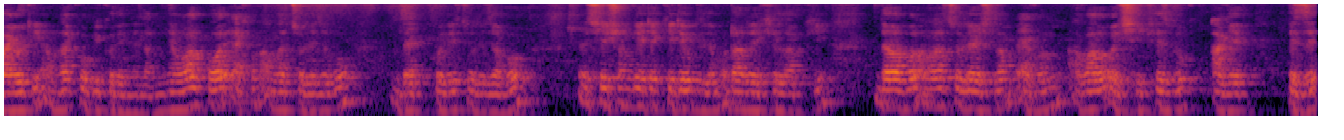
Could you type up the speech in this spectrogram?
বায়োটি আমরা কপি করে নিলাম। নেওয়ার পর এখন আমরা চলে যাব ব্যাক করে চলে যাব। সেই সঙ্গে এটা কেটেও দিলাম, ওটা রেখে লাভ কি? দেওয়ার পর আমরা চলে আসলাম, এখন আবার ওই সেই ফেসবুক আগের পেজে।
